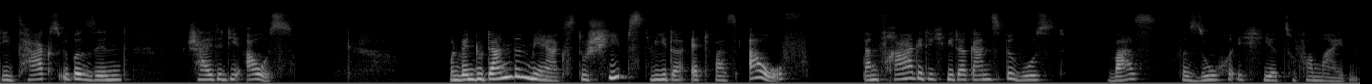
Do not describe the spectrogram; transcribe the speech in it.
die tagsüber sind, schalte die aus. Und wenn du dann bemerkst, du schiebst wieder etwas auf, dann frage dich wieder ganz bewusst, was versuche ich hier zu vermeiden?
